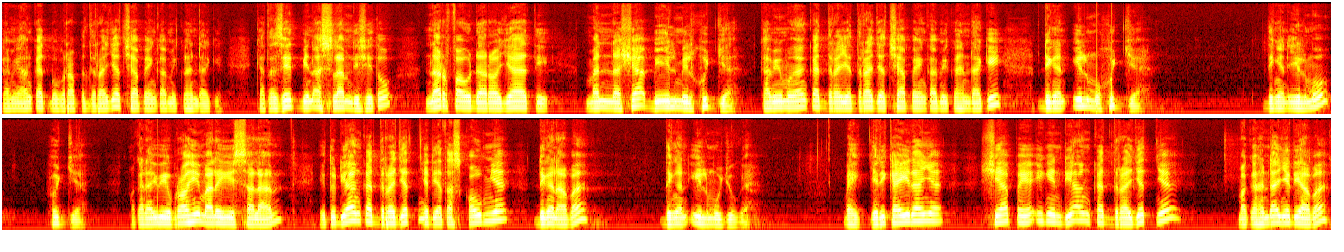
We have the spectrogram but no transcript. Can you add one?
Kami angkat beberapa derajat siapa yang kami kehendaki. Kata Zaid bin Aslam di situ, narfa'u darajati man nasya bi ilmil hujjah. Kami mengangkat derajat-derajat siapa yang kami kehendaki dengan ilmu hujjah. Dengan ilmu hujjah. Maka Nabi Ibrahim alaihissalam itu diangkat derajatnya di atas kaumnya dengan apa? Dengan ilmu juga. Baik, jadi kaidahnya siapa yang ingin diangkat derajatnya, maka hendaknya dia apa?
